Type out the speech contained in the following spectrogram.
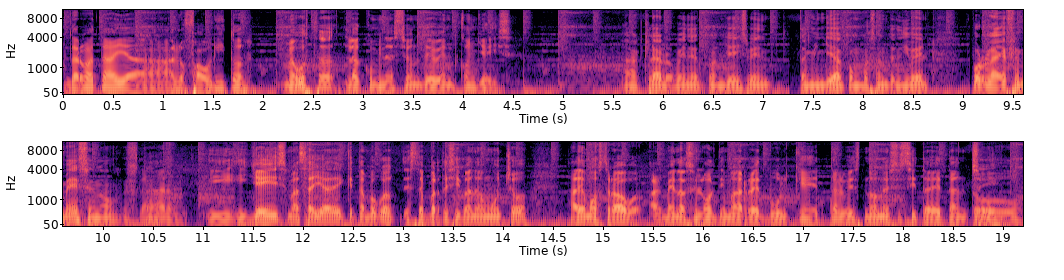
dar batalla a los favoritos. Me gusta la combinación de Ben con Jace. Ah, claro, Bennett con Jace Bennett también llega con bastante nivel por la FMS, ¿no? Está- Claro. Y, y Jace, más allá de que tampoco está participando mucho, ha demostrado, al menos en la última Red Bull, que tal vez no necesita de tanto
